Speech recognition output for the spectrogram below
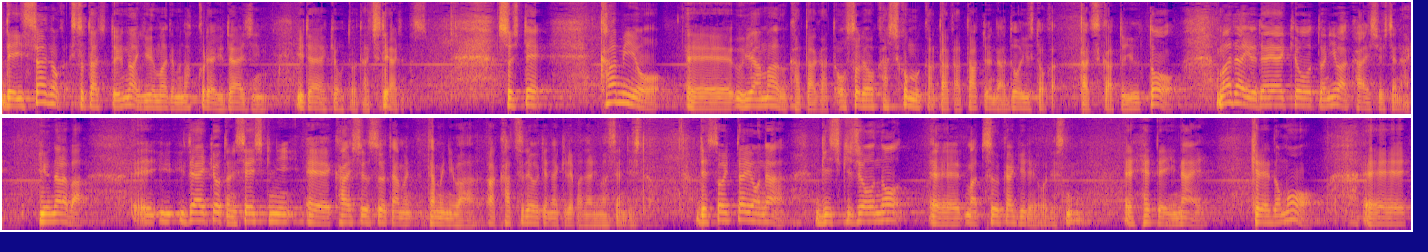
でイスラエルの人たちというのは言うまでもなくこれはユダヤ人ユダヤ教徒たちであります。そして神を、えー、敬う方々恐れをかしこむ方々というのはどういう人たちかというとまだユダヤ教徒には改宗してない。言うならば、えー、ユダヤ教徒に正式に、えー、改宗するためためには割礼を受けなければなりませんでした。でそういったような儀式上の、えーまあ、通過儀礼をですね経ていないけれども、え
